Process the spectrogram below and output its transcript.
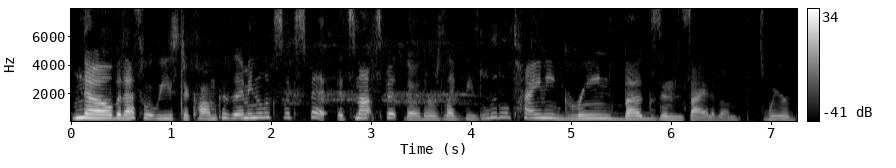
no, but that's what we used to call them because I mean it looks like spit. It's not spit though. There's like these little tiny green bugs inside of them. It's weird.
